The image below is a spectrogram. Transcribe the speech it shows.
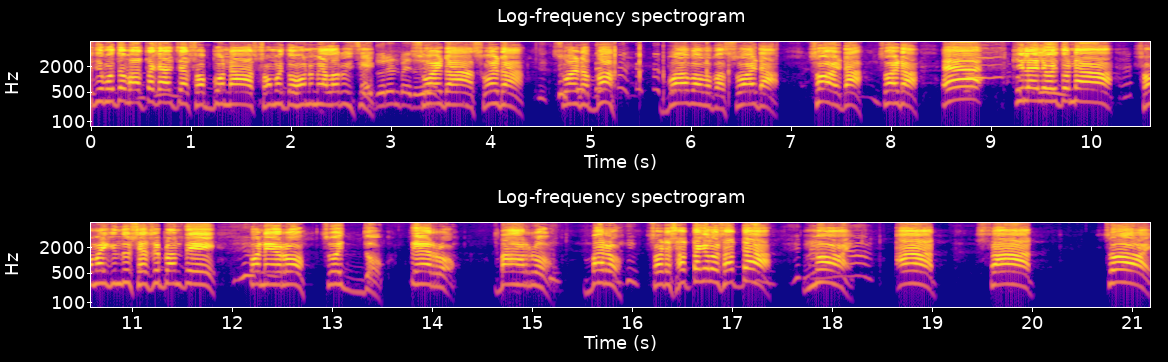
ইতিমধ্যে পাঁচটা সভ্য না সময় তো হন মেলা রয়েছে ছয়টা ছয়টা ছয়টা। বাহ বাহ বাহ বাহ ছয়টা। ছয়টা ছয়টা। এ, কি লাইলে হইতো না? সময় কিন্তু শেষের প্রান্তে। পনেরো, চোদ্দ, তেরো, বারো বারো। ছয়টা, সাতটা গেল, সাতটা। নয়, আট, সাত, ছয়,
